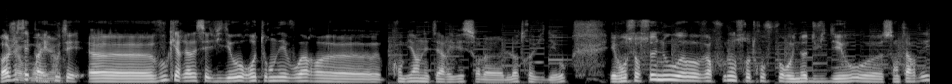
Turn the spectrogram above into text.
Oh, je Ah, sais pas. moyen. Écoutez, euh, vous qui regardez cette vidéo, retournez voir euh, combien on était arrivé sur l'autre vidéo. Et bon, sur ce, nous, euh, Overfull, on se retrouve pour une autre vidéo euh, sans tarder,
